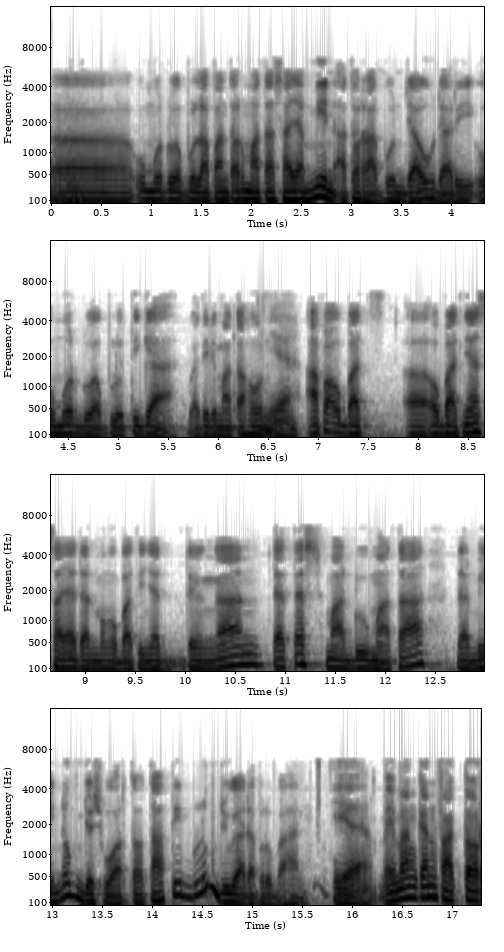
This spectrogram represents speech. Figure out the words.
Uh, umur 28 tahun mata saya min atau rabun jauh dari umur 23 berarti lima tahun. Yeah. apa obat uh, obatnya? Saya dan mengobatinya dengan tetes madu mata dan minum jus wortel tapi belum juga ada perubahan. Iya, memang kan faktor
